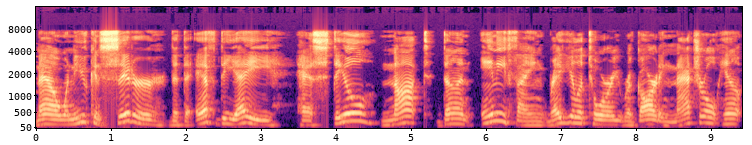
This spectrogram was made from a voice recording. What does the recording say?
Now, when you consider that the FDA has still not done anything regulatory regarding natural hemp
